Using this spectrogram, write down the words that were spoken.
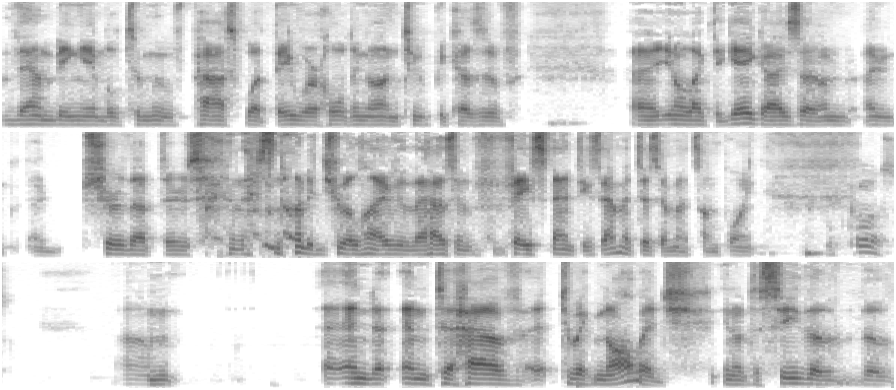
them being able to move past what they were holding on to because of, uh, you know, like the gay guys. I'm, I'm, I'm, sure that there's there's not a Jew alive that hasn't faced anti-Semitism at some point. Of course. Um, and and to have to acknowledge you know to see the the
